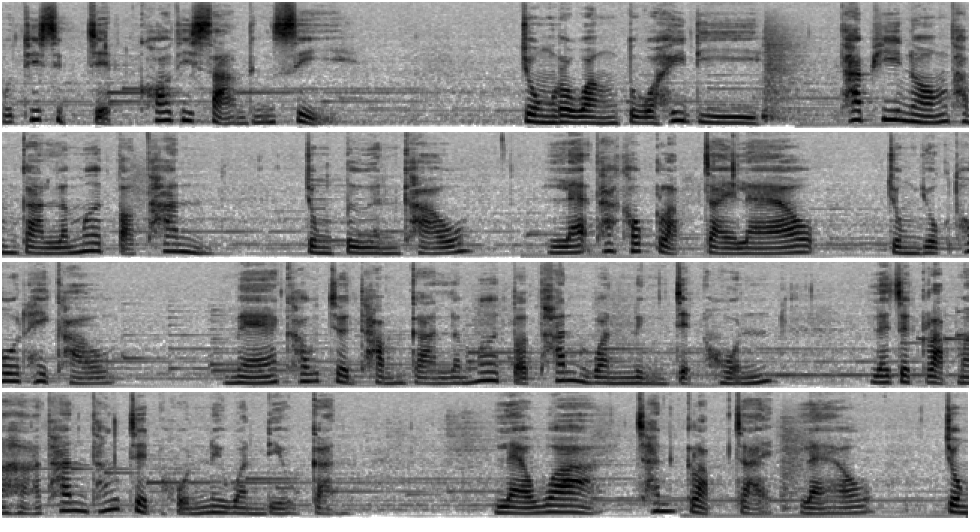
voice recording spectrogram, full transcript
บทที่ 17 ข้อที่3ถึง4จงระวังตัวให้ดี ถ้าพี่น้องทำการละเมิดต่อท่าน จงเตือนเขา และถ้าเขากลับใจแล้ว จงยกโทษให้เขา แม้เขาจะทำการละเมิดต่อท่านวันหนึ่งเจ็ดหน และจะกลับมาหาท่านทั้งเจ็ดหนในวันเดียวกัน แล้วว่าฉันกลับใจแล้ว จง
